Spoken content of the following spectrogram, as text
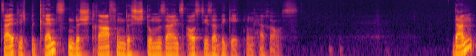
zeitlich begrenzten Bestrafung des Stummseins aus dieser Begegnung heraus. Dann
